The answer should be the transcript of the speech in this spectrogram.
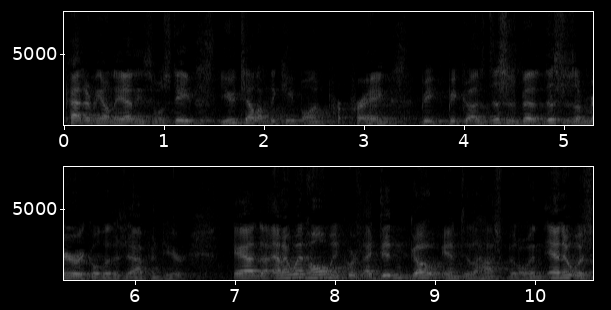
patted me on the head, and he said, well, Steve, you tell them to keep on praying because this has been, this is a miracle that has happened here. And, uh, and I went home, and of course, I didn't go into the hospital. And, and it, was,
